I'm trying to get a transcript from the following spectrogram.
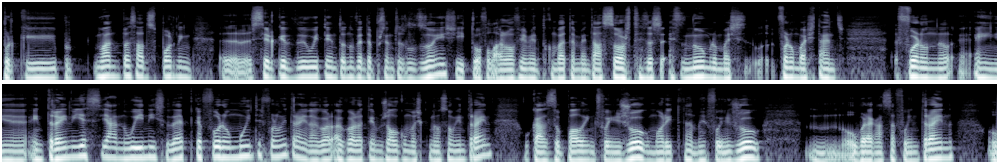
Porque, porque no ano passado o Sporting, uh, cerca de 80 ou 90% das lesões, e estou a falar obviamente completamente à sorte esse, esse número, mas foram bastantes, foram em, eh, em treino, e esse ano, no início da época, foram muitas, foram em treino. Agora, agora temos algumas que não são em treino. O caso do Paulinho foi em jogo, o Morito também foi em jogo. Hum, o Bragança foi em treino, o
